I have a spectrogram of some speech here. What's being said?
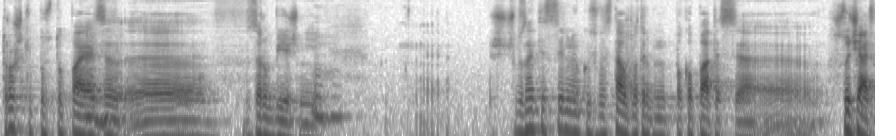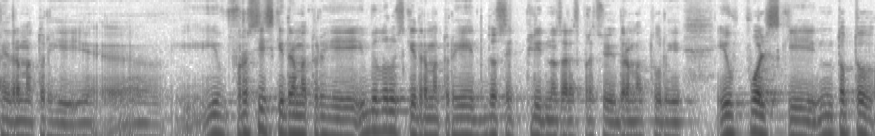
трошки поступається е, в зарубіжній. Щоб знайти сильну якусь виставу, потрібно покопатися в сучасній драматургії, і в російській драматургії, і в білоруській драматургії, де досить плідно зараз працюють драматурги, і в польській. Ну тобто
